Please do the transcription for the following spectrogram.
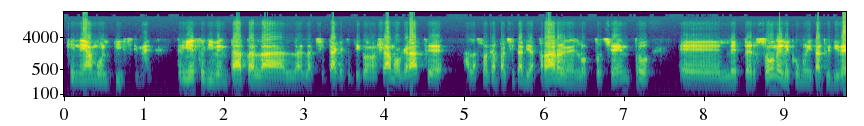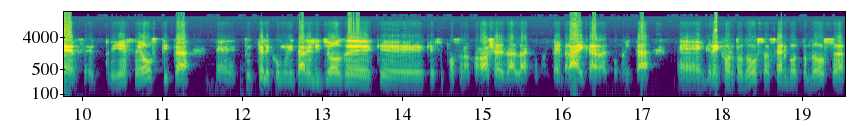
che ne ha moltissime. Trieste è diventata la, la, la città che tutti conosciamo grazie alla sua capacità di attrarre nell'Ottocento eh, le persone e le comunità più diverse. Trieste ospita eh, tutte le comunità religiose che, che, si possono conoscere, dalla comunità ebraica alla comunità eh, greco-ortodossa, serbo-ortodossa,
